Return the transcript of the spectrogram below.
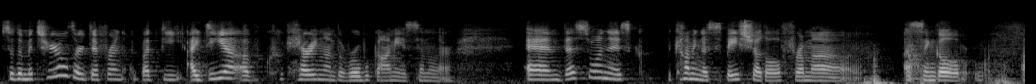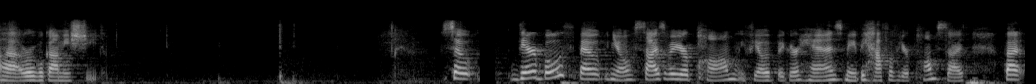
So the materials are different, but the idea of carrying on the robogami is similar. And this one is becoming a space shuttle from a, a single uh, robogami sheet. So they're both about you know size of your palm. If you have bigger hands, maybe half of your palm size. But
